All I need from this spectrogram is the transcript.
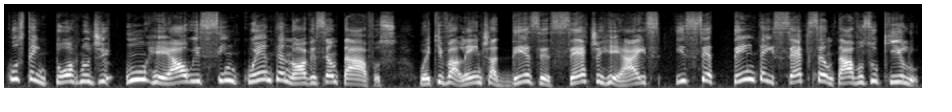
custa em torno de R$ 1,59, o equivalente a R$ 17,77 o quilo.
